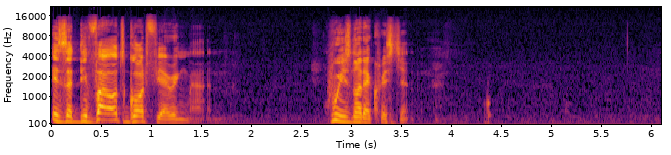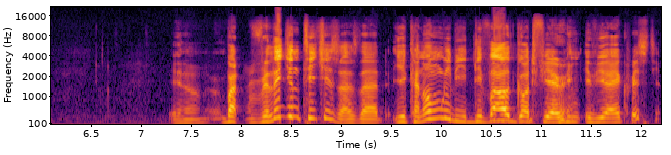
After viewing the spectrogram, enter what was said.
is a devout, God fearing man who is not a Christian. You know, but religion teaches us that you can only be devout, God fearing if you are a Christian.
